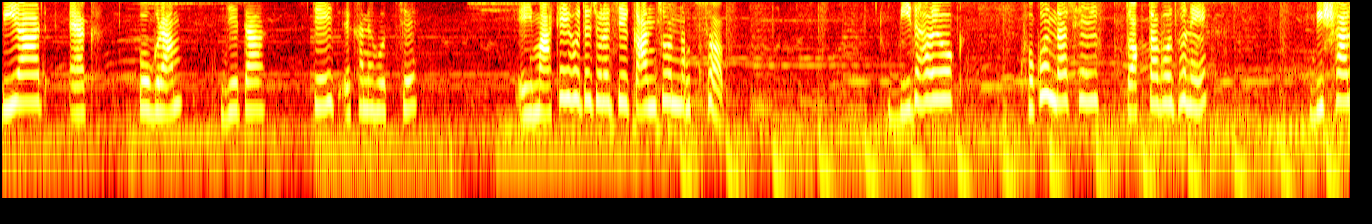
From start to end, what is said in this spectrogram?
বিরাট এক প্রোগ্রাম, যেটা স্টেজ এখানে হচ্ছে। এই মাঠেই হতে চলেছে কাঞ্চন উৎসব। বিধায়ক খোকন দাসের তত্ত্বাবধানে বিশাল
